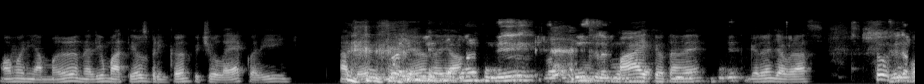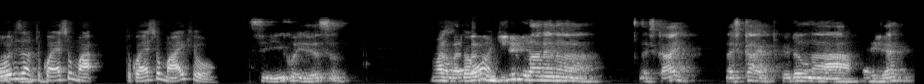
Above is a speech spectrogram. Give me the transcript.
a maninha Mana ali, o Matheus brincando com o tio Leco ali. A Dani aí, ó. também. Michael também. Grande abraço. Tu, ô, Lisandro, tu conhece o, Ma... tu conhece o Michael? Sim, conheço. Mas de onde? contigo lá, né, na, na Sky? Na Sky, perdão, na Ah. RG.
